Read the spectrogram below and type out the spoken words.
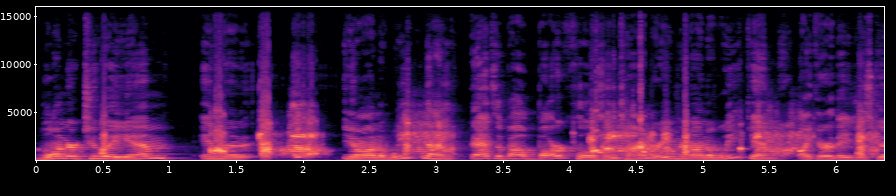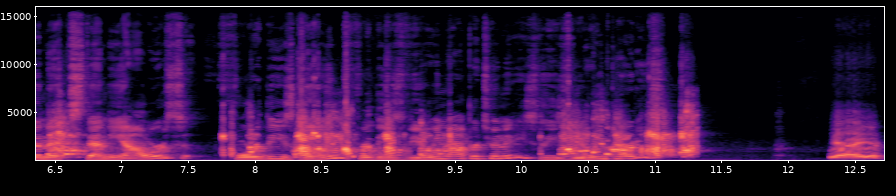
one or two a.m. in the you know on a weeknight, that's about bar closing time, or even on a weekend. Like, are they just going to extend the hours for these games, for these viewing opportunities, these viewing parties? Yeah, if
